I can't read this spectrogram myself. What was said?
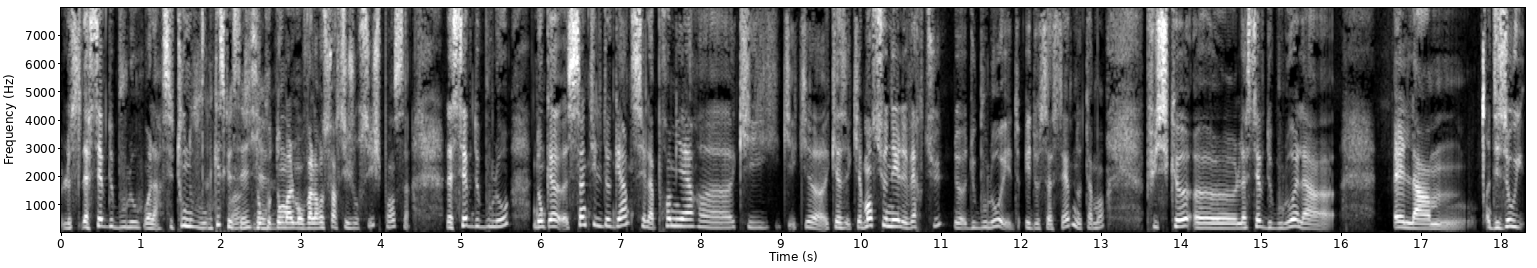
la sève de bouleau. Voilà, c'est tout nouveau. Ah, qu'est-ce que c'est Donc normalement, on va la recevoir ces jours-ci, je pense. La sève de bouleau. Donc euh, Saint-Hildegarde, c'est la première euh, qui, qui, qui, a, qui, a, mentionné les vertus euh, du bouleau et de, et de, sa sève notamment, puisque la sève de bouleau, elle a elle a hum, des oui,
